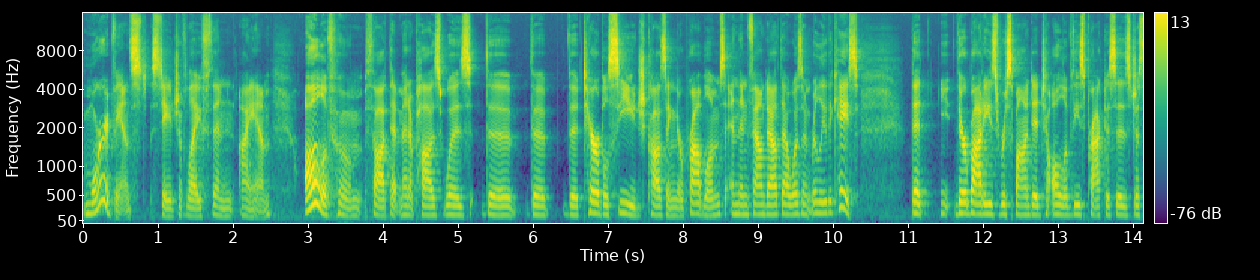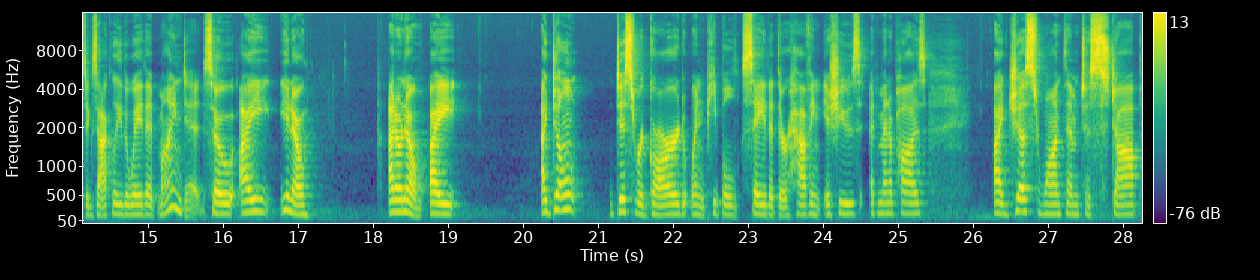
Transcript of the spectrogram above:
more advanced stage of life than I am, all of whom thought that menopause was the the the terrible siege causing their problems, and then found out that wasn't really the case. That their bodies responded to all of these practices just exactly the way that mine did. So I, you know, I don't know. I I don't disregard when people say that they're having issues at menopause. I just want them to stop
